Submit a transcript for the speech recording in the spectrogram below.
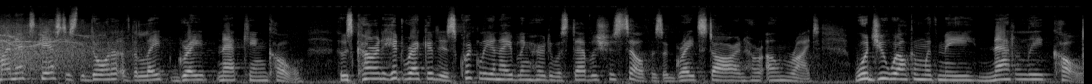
My next guest is the daughter of the late, great Nat King Cole, whose current hit record is quickly enabling her to establish herself as a great star in her own right. Would you welcome with me Natalie Cole?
